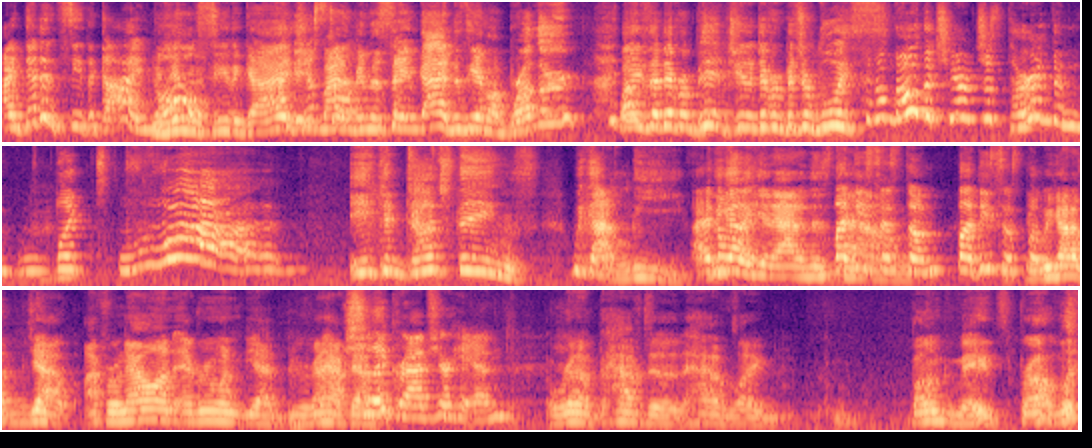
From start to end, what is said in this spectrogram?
I didn't see the guy. You No. didn't see the guy? I It might have been the same guy. Does he have a brother? Why is that different pitch? He had a different pitch of voice. I don't know. The chair just turned and like. He can touch things. We gotta leave. I we gotta like- get out of this Buddy town. system. Buddy system. We gotta yeah. uh, From now on, everyone yeah. We're gonna have to. She Have, like grabs your hand. we're gonna have to have like bunk mates probably.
